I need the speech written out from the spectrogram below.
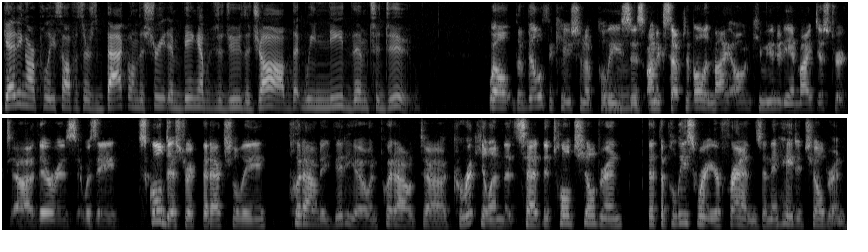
getting our police officers back on the street and being able to do the job that we need them to do? Well, the vilification of police mm-hmm. is unacceptable. In my own community, in my district, uh, there is it was a school district that actually put out a video and put out uh, curriculum that said that told children that the police weren't your friends and they hated children.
